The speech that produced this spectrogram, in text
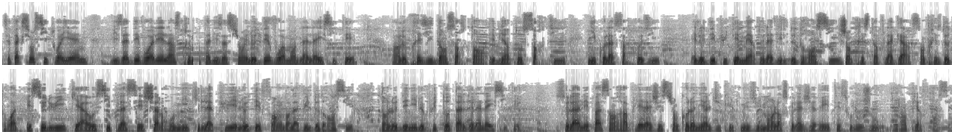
Cette action citoyenne vise à dévoiler l'instrumentalisation et le dévoiement de la laïcité par le président sortant et bientôt sorti Nicolas Sarkozy et le député maire de la ville de Drancy, Jean-Christophe Lagarde, centriste de droite, et celui qui a aussi placé Charles Romy, qui l'appuie et le défend dans la ville de Drancy, dans le déni le plus total de la laïcité. Cela n'est pas sans rappeler la gestion coloniale du culte musulman lorsque l'Algérie était sous le joug de l'Empire français.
